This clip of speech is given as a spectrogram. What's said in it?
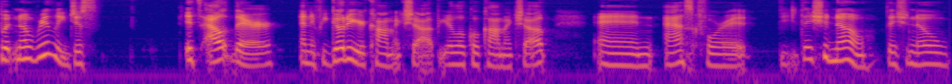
but no, really, just it's out there. And if you go to your comic shop, your local comic shop, and ask for it, they should know. They should know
